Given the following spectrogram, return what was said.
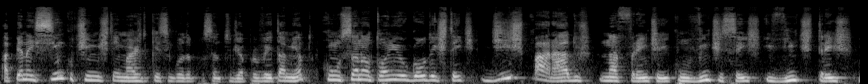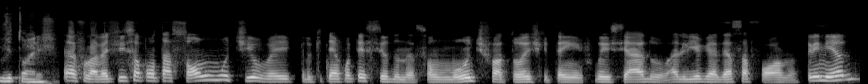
apenas cinco times têm mais do que 50% de aproveitamento, com o San Antonio e o Golden State disparados na frente aí com 26 e 23 vitórias. É, Flávio, é difícil apontar só um motivo aí pelo que tem acontecido, né? São muitos fatores que têm influenciado a liga dessa forma. Primeiro,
